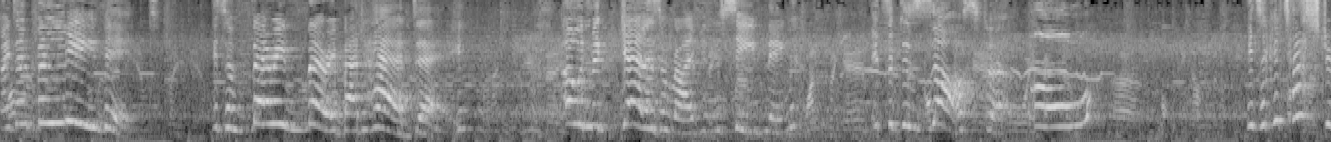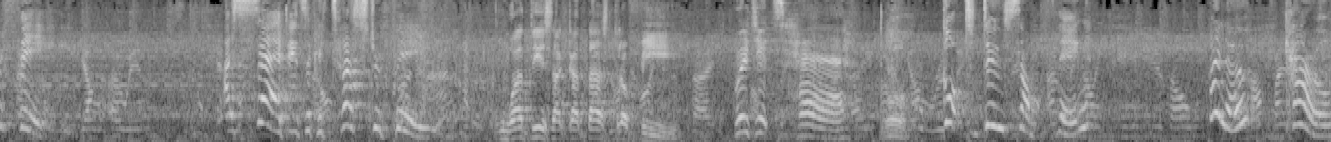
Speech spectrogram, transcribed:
I don't believe it. It's a very, very bad hair day. And Miguel is arriving this evening. It's a disaster. Oh. It's a catastrophe. I said it's a catastrophe. What is a catastrophe? Bridget's hair. Oh. Got to do something. I know, Carol.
